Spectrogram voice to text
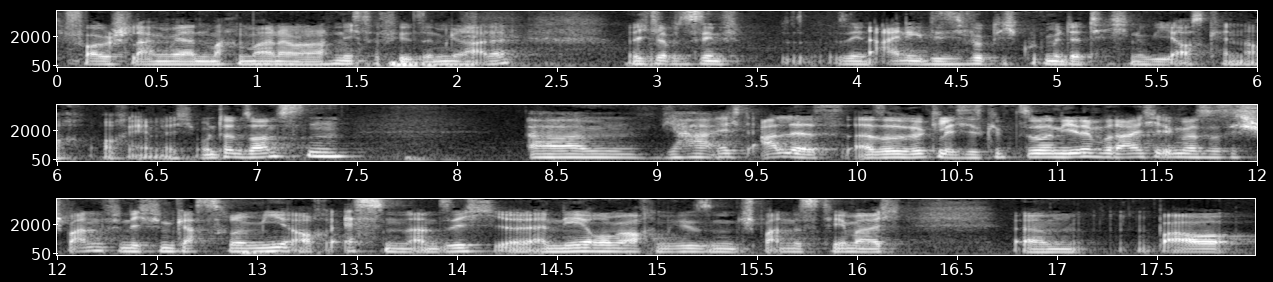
die vorgeschlagen werden, machen meiner Meinung nach nicht so viel Sinn gerade. Und ich glaube, das sehen, sehen einige, die sich wirklich gut mit der Technologie auskennen, auch, auch ähnlich. Und ansonsten, ähm, ja, echt alles. Also wirklich, es gibt so in jedem Bereich irgendwas, was ich spannend finde. Ich finde Gastronomie, auch Essen an sich, äh, Ernährung auch ein riesen spannendes Thema. Ich ähm, baue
